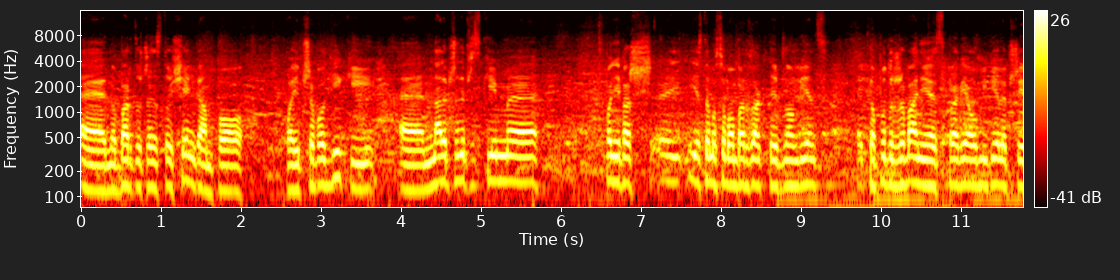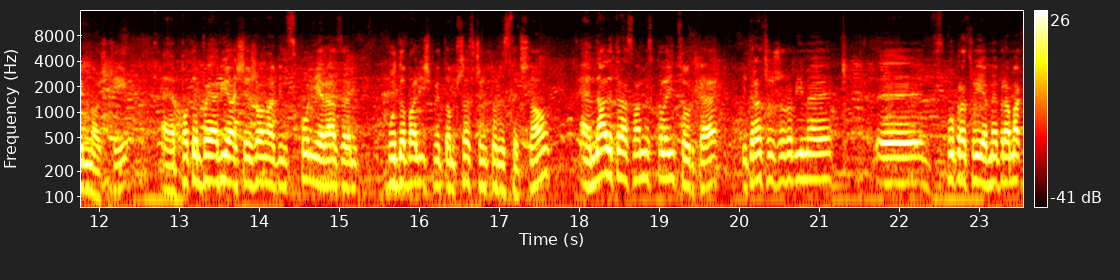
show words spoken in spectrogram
e, no, bardzo często sięgam po moje przewodniki, e, no ale przede wszystkim e, ponieważ e, jestem osobą bardzo aktywną, więc to podróżowanie sprawiało mi wiele przyjemności. E, Potem pojawiła się żona, więc wspólnie razem budowaliśmy tą przestrzeń turystyczną. E, No ale teraz mamy z kolei córkę i teraz już robimy, e, współpracujemy w ramach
